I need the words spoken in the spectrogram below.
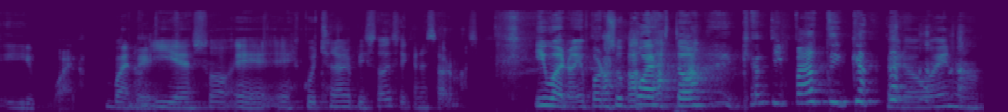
y bueno. Bueno, Sí. y eso, eh, escuchen el episodio si quieren saber más. Y bueno, y por supuesto, ¡Qué antipática! pero bueno,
